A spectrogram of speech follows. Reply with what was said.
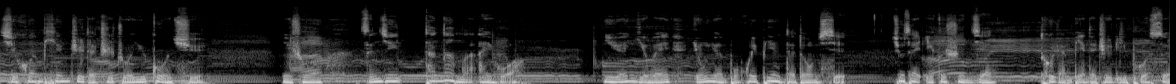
喜欢偏执的执着于过去。你说曾经他那么爱我，你原以为永远不会变的东西，就在一个瞬间突然变得支离破碎。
